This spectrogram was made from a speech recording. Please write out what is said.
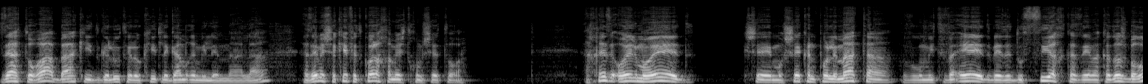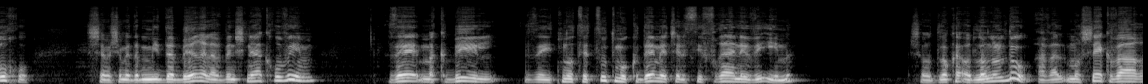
זה התורה באה כהתגלות אלוקית לגמרי מלמעלה, אז זה משקף את כל החמש תחומשי תורה. אחרי זה אוהל מועד, כשמשה כאן פה למטה, והוא מתוועד באיזה דו שיח כזה עם הקדוש ברוך הוא, שמדבר אליו בין שני הקרובים, זה מקביל, זה התנוצצות מוקדמת של ספרי הנביאים, שעוד לא, לא נולדו, אבל משה כבר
